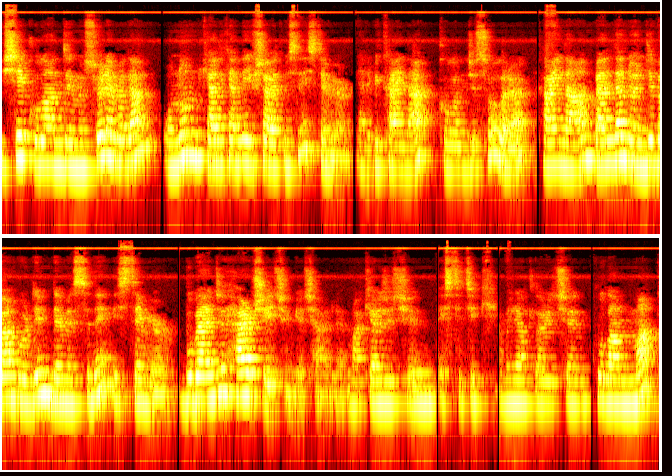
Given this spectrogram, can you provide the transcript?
bir şey kullandığımı söylemeden onun kendi kendine ifşa etmesini istemiyorum. Yani bir kaynak kullanıcısı olarak kaynağın benden önce ben buradayım demesini istemiyorum. Bu bence her şey için geçerli. Makyaj için, estetik ameliyatlar için kullanmak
